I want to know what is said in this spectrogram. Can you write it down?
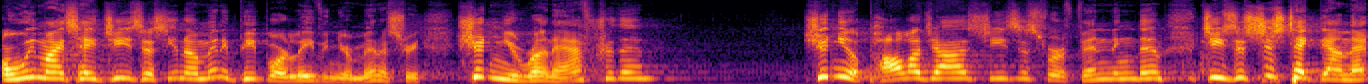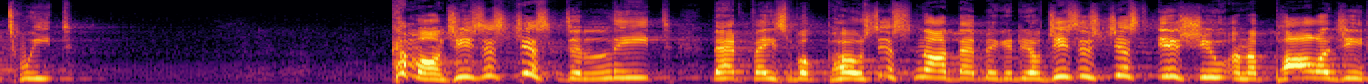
Or we might say, Jesus, you know, many people are leaving your ministry. Shouldn't you run after them? Shouldn't you apologize, Jesus, for offending them? Jesus, just take down that tweet. Come on, Jesus, just delete that Facebook post. It's not that big a deal. Jesus, just issue an apology.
